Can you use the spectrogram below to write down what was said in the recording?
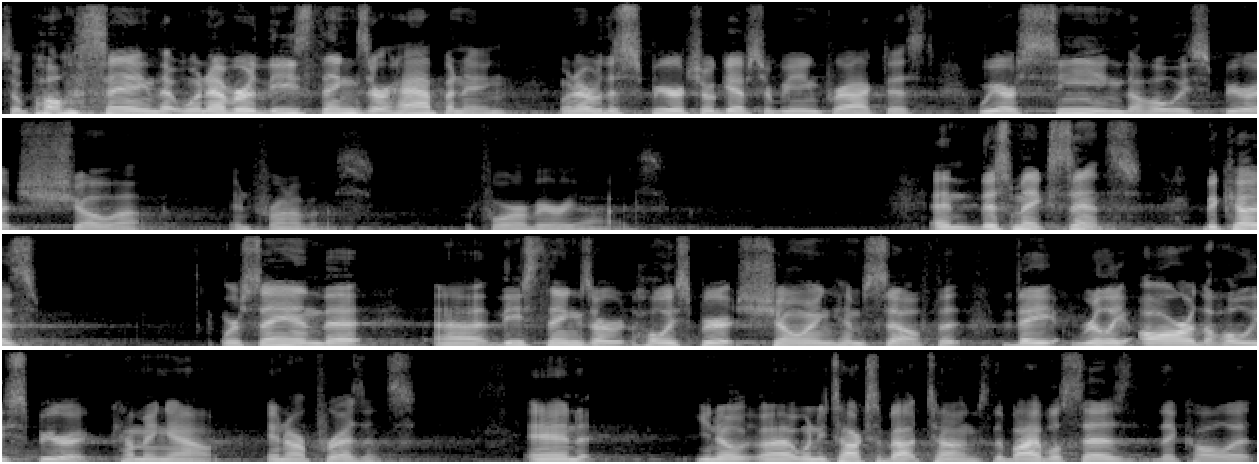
So, Paul is saying that whenever these things are happening, whenever the spiritual gifts are being practiced, we are seeing the Holy Spirit show up in front of us before our very eyes. And this makes sense because we're saying that uh, these things are Holy Spirit showing Himself, that they really are the Holy Spirit coming out in our presence. And, you know, uh, when He talks about tongues, the Bible says they call it,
